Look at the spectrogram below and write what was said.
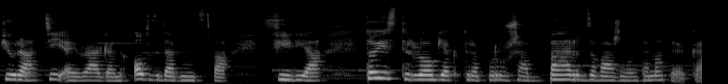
pióra T.A. Ragan od wydawnictwa Filia. To jest trylogia, która porusza bardzo ważną tematykę.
